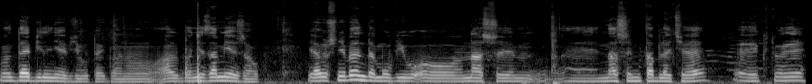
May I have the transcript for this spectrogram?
no debil nie wziął tego, no, albo nie zamierzał. Ja już nie będę mówił o naszym, y, naszym tablecie, y, który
